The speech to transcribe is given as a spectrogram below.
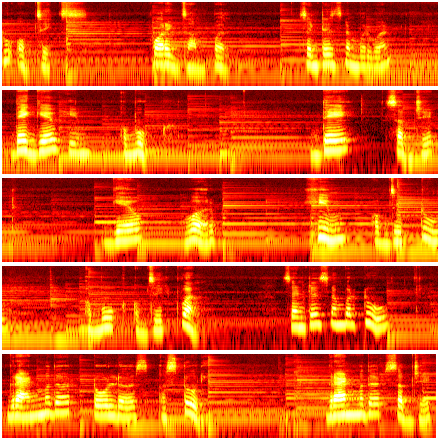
two objects for example, sentence number one they gave him a book. They subject, gave verb, him object 2, a book object 1. Sentence number 2 grandmother told us a story. Grandmother subject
